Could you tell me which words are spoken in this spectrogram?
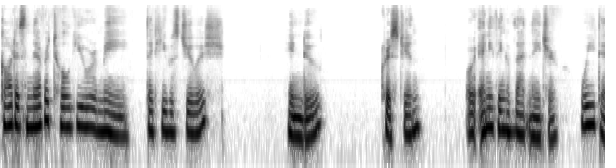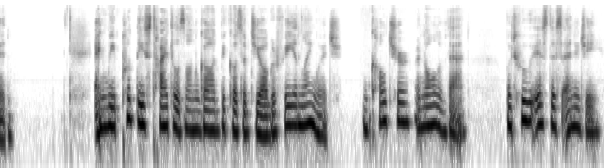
God has never told you or me that he was Jewish, Hindu, Christian, or anything of that nature. We did. And we put these titles on God because of geography and language and culture and all of that. But who is this energy?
